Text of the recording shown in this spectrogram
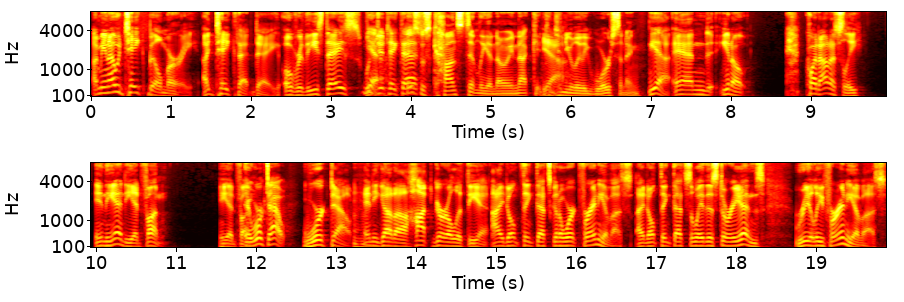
i mean i would take bill murray i'd take that day over these days would yeah, you take that This was constantly annoying, not c- Yeah. continually worsening. yeah and you know quite honestly in the end he had fun he had fun It worked out. worked out and he got a hot girl at the end. I don't think that's going to work for any of us. I don't think that's the way this story ends, really, for any of us.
